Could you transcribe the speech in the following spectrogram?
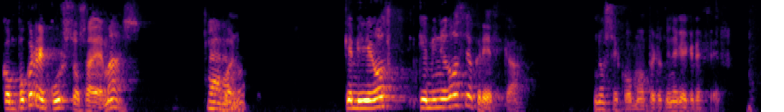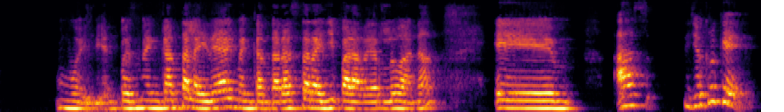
con pocos recursos, además. Claro. Bueno, que mi, negocio, que mi negocio crezca. No sé cómo, pero tiene que crecer. Muy bien, pues me encanta la idea y me encantará estar allí para verlo, Ana. Eh, yo creo que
